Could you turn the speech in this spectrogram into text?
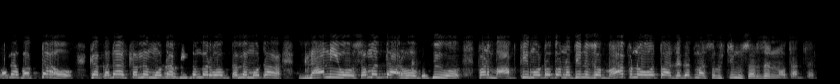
તમે વક્તા હો કે કદાચ તમે મોટા. દિગંબર હો તમે મોટા જ્ઞાની હો સમજદાર હો બધું હો પણ બાપથી મોટો તો નથી ને જો બાપ નો હોત તો આ જગતમાં સૃષ્ટિનું સર્જન નો થાત સાહેબ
